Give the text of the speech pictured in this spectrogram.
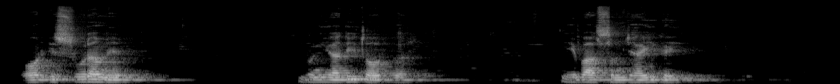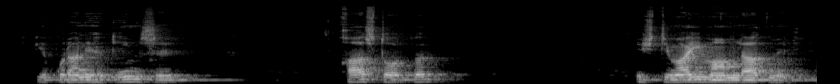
اور اس سورہ میں بنیادی طور پر یہ بات سمجھائی گئی کہ قرآن حکیم سے خاص طور پر اجتماعی معاملات میں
